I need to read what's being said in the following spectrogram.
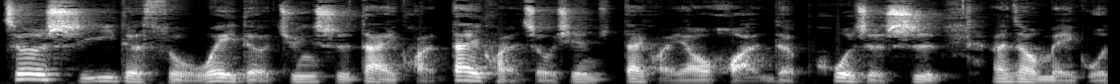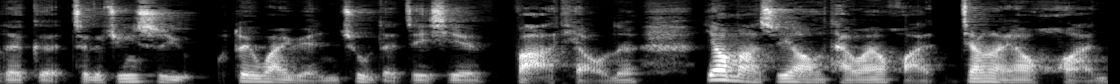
这二十亿的所谓的军事贷款，贷款首先贷款要还的，或者是按照美国的个这个军事对外援助的这些法条呢，要么是要台湾还，将来要还，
